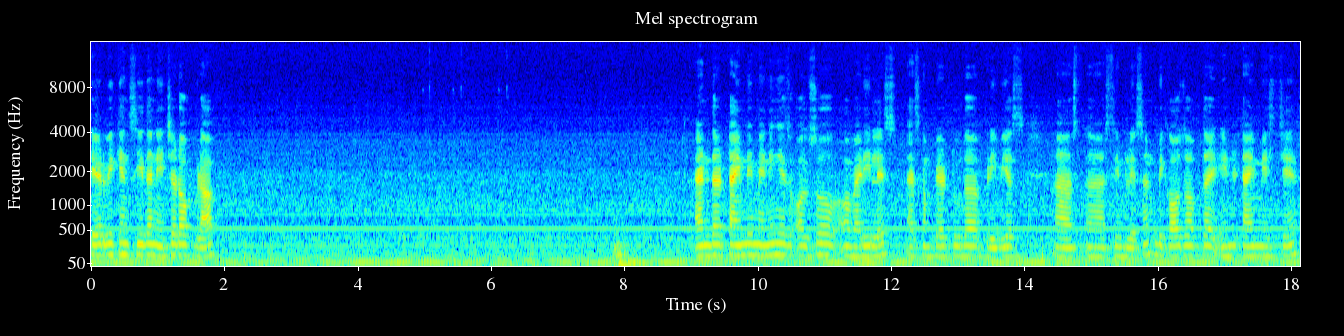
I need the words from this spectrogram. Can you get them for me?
here we can see the nature of graph. And the time remaining is also uh, very less as compared to the previous uh, uh, simulation because of the end time is changed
